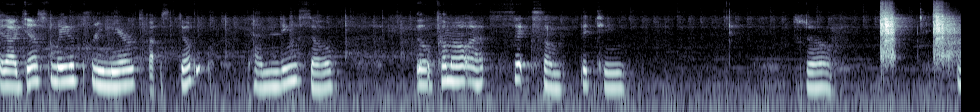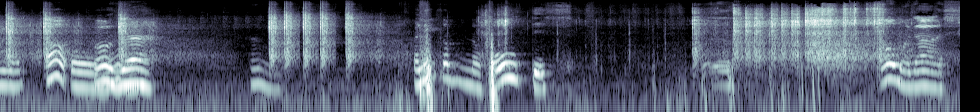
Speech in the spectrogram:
And I just made a premiere. It's still pending, so it'll come out at 6 on 15. So, yeah. oh, oh, Oh yeah. oh. I need something to hold this. Oh my gosh.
